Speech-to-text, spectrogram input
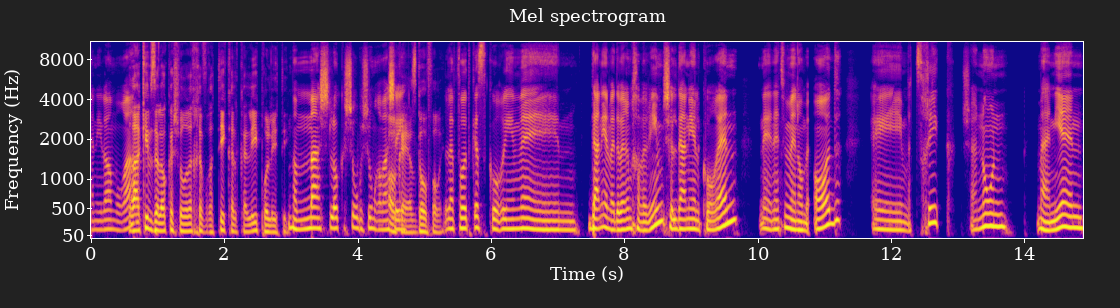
אני לא אמורה. רק אם זה לא קשור לחברתי, כלכלי, פוליטי. ממש לא קשור בשום רמה שהיא. אוקיי, אז go for it. לפודקאסט קוראים אה, דניאל מדבר עם חברים, של דניאל קורן, נהנית ממנו מאוד. מצחיק, שנון, מעניין,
